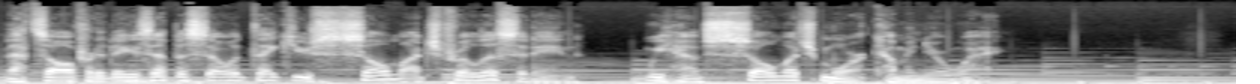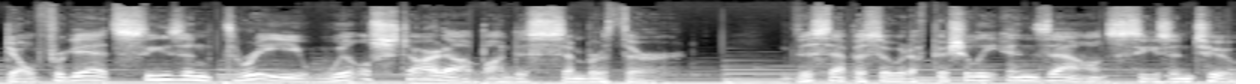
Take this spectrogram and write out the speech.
That's all for today's episode. Thank you so much for listening. We have so much more coming your way. Don't forget, season three will start up on December 3rd. This episode officially ends out season two.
